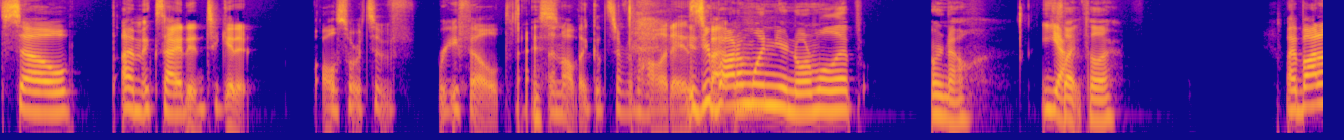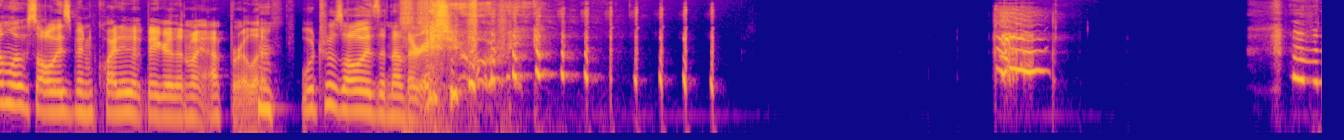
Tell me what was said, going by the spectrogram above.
so I'm excited to get it all sorts of refilled Nice. and all that good stuff for the holidays. is your But, bottom one your normal lip or no? Yeah. Slight filler. my bottom lip's always been quite a bit bigger than my upper lip, hmm. which was always another issue for me. Evan,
